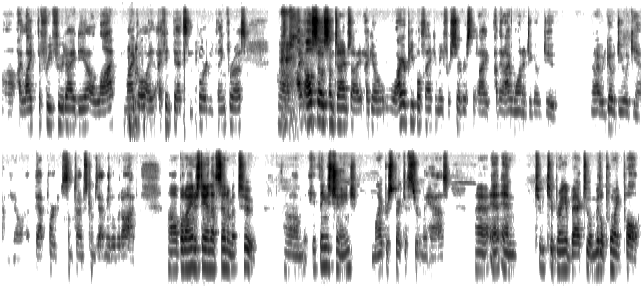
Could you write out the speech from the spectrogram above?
Uh, I like the free food idea a lot, Michael. I, I think that's an important thing for us. Uh, I also sometimes I, I go, why are people thanking me for service that I that I wanted to go do, and I would go do again? You know, that part sometimes comes at me a little bit odd. Uh, but I understand that sentiment too. Um, things change. My perspective certainly has. Uh, and, and to, to bring it back to a middle point, Paul,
